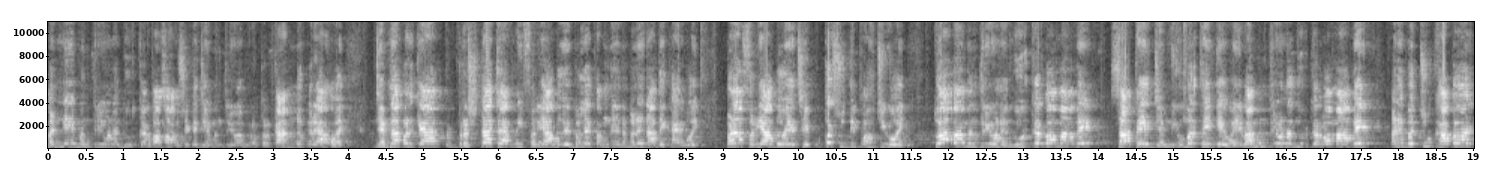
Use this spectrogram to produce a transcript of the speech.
બંને મંત્રીઓને દૂર કરવામાં આવશે કે જે મંત્રીઓ પ્રોપર કામ ન કર્યા હોય જેમના પણ ક્યાંક ભ્રષ્ટાચારની ફરિયાદો એ ભલે તમને મને ના દેખાય હોય, પણ આ ફરિયાદો એ છે ઉપર સુધી પહોંચી હોય, તો આવા મંત્રીઓને દૂર કરવામાં આવે, સાથે જેમની ઉંમર થઈ ગઈ હોય એવા મંત્રીઓને દૂર કરવામાં આવે, અને બચ્ચું ખાબડ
